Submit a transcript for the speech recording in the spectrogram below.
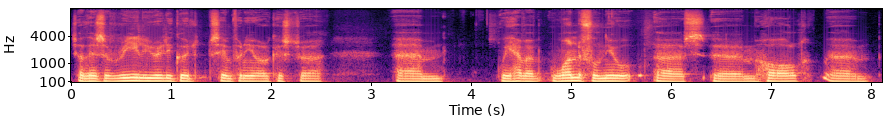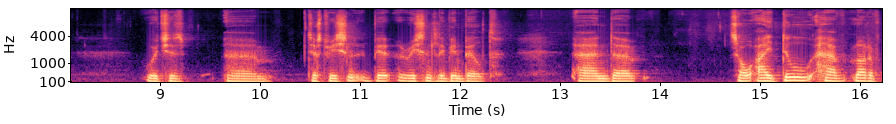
So there's a really, really good symphony orchestra. Um, we have a wonderful new uh, um, hall, um, which has um, just recently be, recently been built, and um so I do have a lot of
